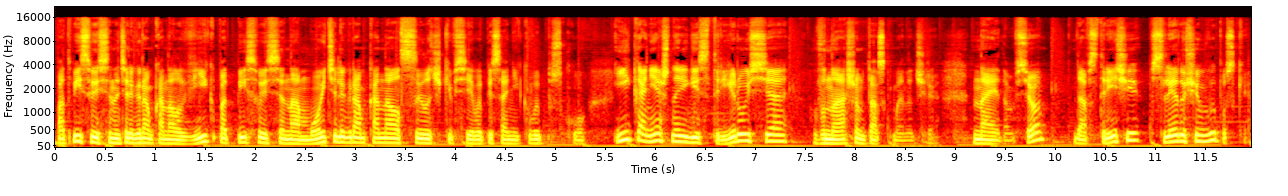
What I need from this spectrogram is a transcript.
Подписывайся на телеграм-канал Вик, подписывайся на мой телеграм-канал, ссылочки все в описании к выпуску. И, конечно, регистрируйся в нашем Task Manager. На этом все. До встречи в следующем выпуске.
